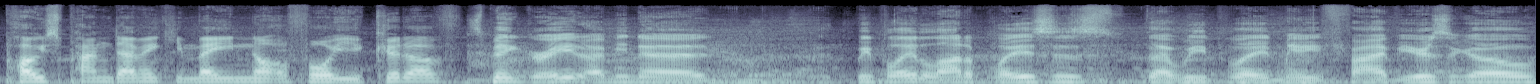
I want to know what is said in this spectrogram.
post-pandemic you may not have thought you could have? It's been great. I mean, uh, we played a lot of places that we played maybe five years ago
